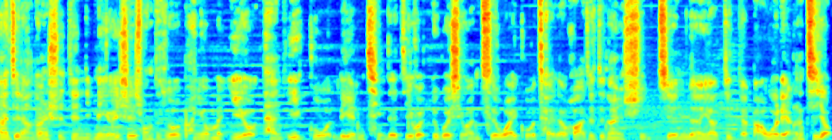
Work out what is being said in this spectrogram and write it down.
那这两段时间里面，有一些双子座的朋友们也有谈异国恋情的机会。如果喜欢吃外国菜的话，在这段时间呢，要记得把握良机哦。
